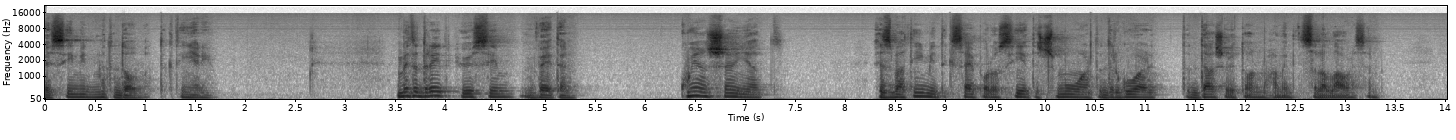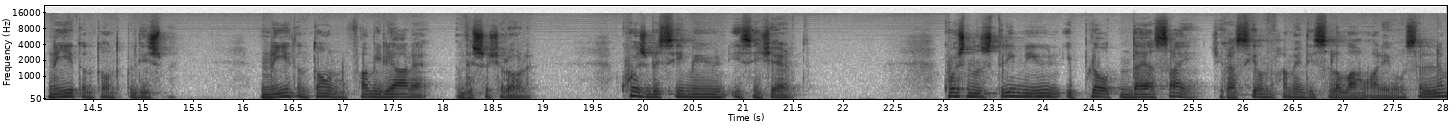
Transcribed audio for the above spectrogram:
besimin më të dobët të këtij njeriu me të drejtë pyesim veten ku janë shenjat e zbatimit të kësaj porosie të çmuar të të dërguarit, të dashurit tonë Muhammedit sallallahu alejhi në jetën tonë të përditshme, në jetën tonë familjare dhe shoqërore? Ku është besimi ynë i sinqertë? Ku është nënshtrimi ynë i plotë ndaj asaj që ka sjellë Muhamedi sallallahu alejhi ve sellem?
